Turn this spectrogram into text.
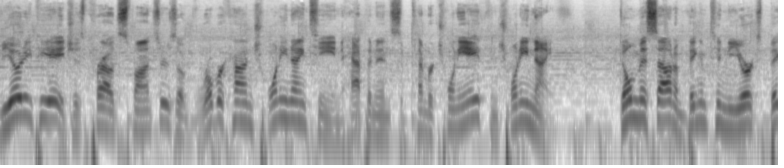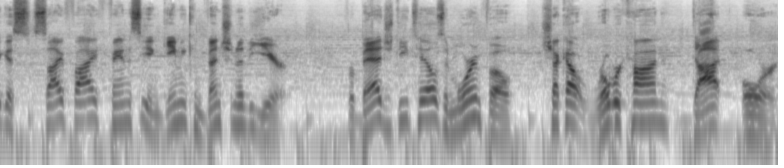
The ODPH is proud sponsors of RoberCon 2019, happening September 28th and 29th. Don't miss out on Binghamton, New York's biggest sci fi, fantasy, and gaming convention of the year. For badge details and more info, check out robercon.org.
